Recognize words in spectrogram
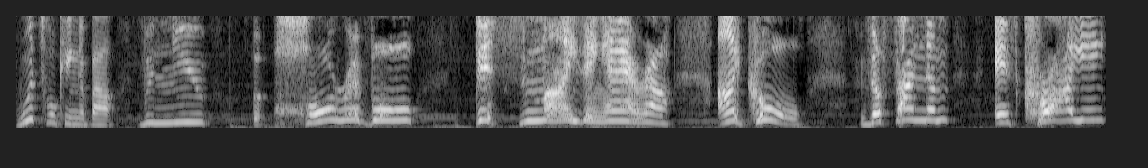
We're talking about the new, uh, horrible, despising era I call the fandom is crying,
